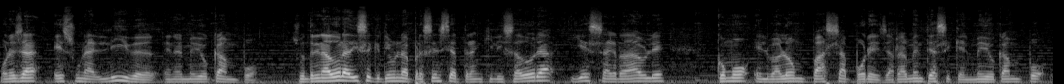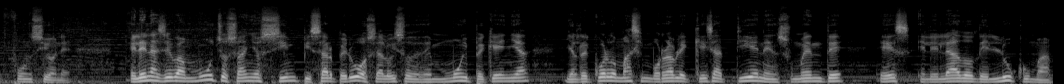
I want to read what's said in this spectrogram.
Bueno, ella es una líder en el mediocampo. Su entrenadora dice que tiene una presencia tranquilizadora y es agradable como el balón pasa por ella. Realmente hace que el mediocampo funcione. Elena lleva muchos años sin pisar Perú, o sea, lo hizo desde muy pequeña y el recuerdo más imborrable que ella tiene en su mente es el helado de lúcuma,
